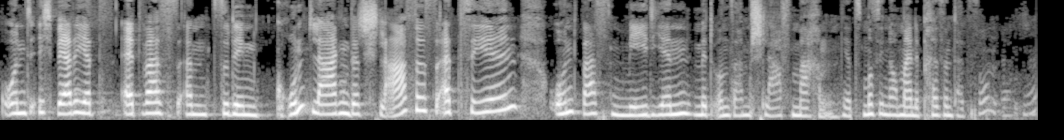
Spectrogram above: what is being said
Und ich werde jetzt etwas ähm, zu den Grundlagen des Schlafes erzählen und was Medien mit unserem Schlaf machen. Jetzt muss ich noch meine Präsentation öffnen.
